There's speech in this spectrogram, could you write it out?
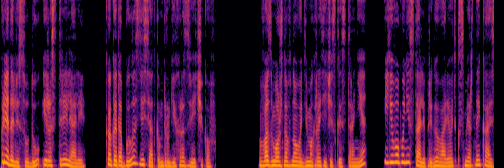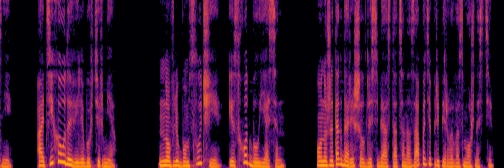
предали суду и расстреляли, как это было с десятком других разведчиков. Возможно, в новой демократической стране его бы не стали приговаривать к смертной казни, а тихо удавили бы в тюрьме. Но в любом случае исход был ясен. Он уже тогда решил для себя остаться на Западе при первой возможности.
